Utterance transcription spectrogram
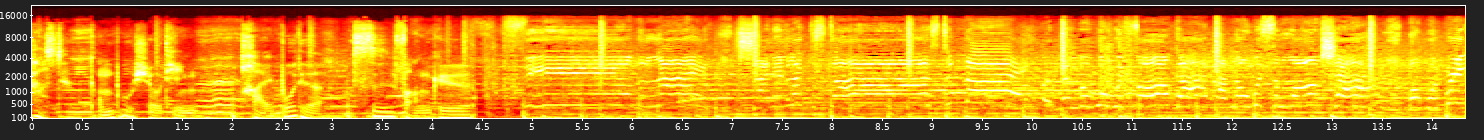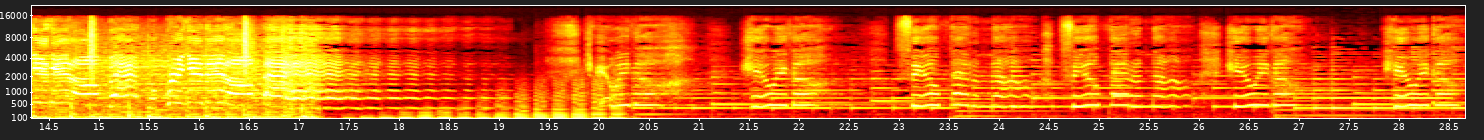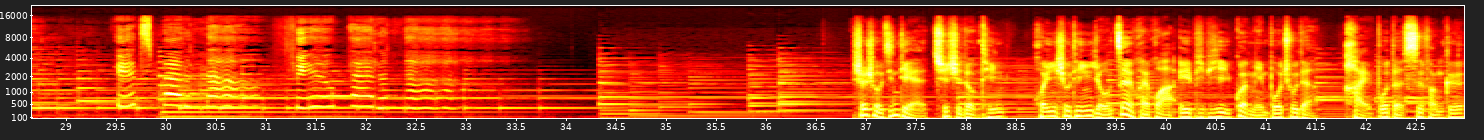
Cast 同步收听海波的私房歌。首首经典，曲曲动听，欢迎收听由在怀化 APP 冠名播出的海波的私房歌。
